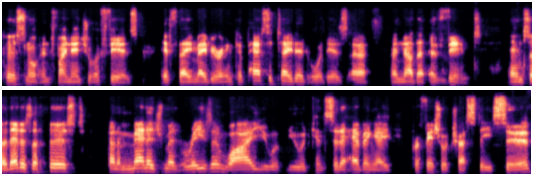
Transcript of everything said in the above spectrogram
personal and financial affairs if they maybe are incapacitated or there's a, another event. And so that is the first kind of management reason why you you would consider having a professional trustee serve.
